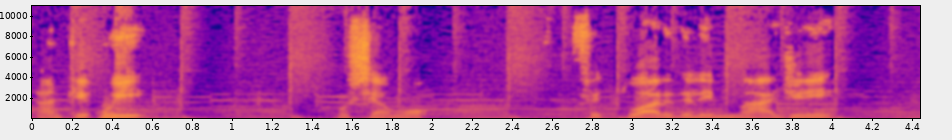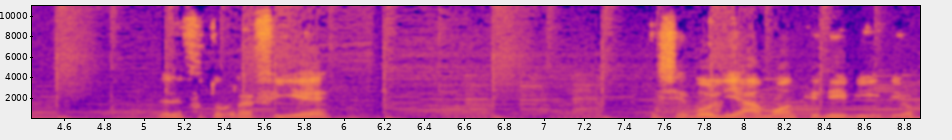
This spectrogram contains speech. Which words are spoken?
Anche qui possiamo effettuare delle immagini delle fotografie e se vogliamo anche dei video.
